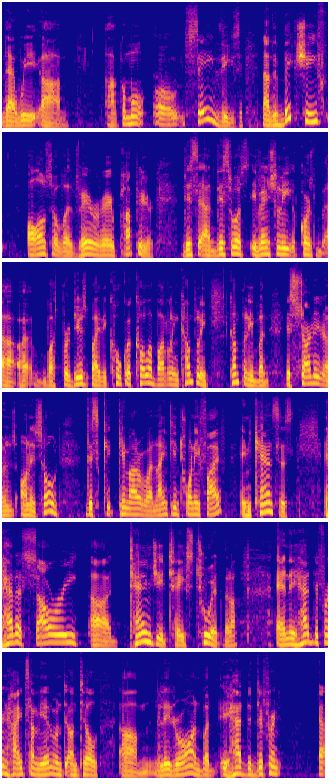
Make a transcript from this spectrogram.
that we um, uh, come on, uh, save these. Now, the Big Chief also was very very popular. This, uh, this was eventually, of course, uh, uh, was produced by the Coca-Cola bottling company, company, but it started on, on its own. This came out about 1925 in Kansas. It had a soury, uh, tangy taste to it, but, and it had different heights también unt- until um, later on, but it had the different uh,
